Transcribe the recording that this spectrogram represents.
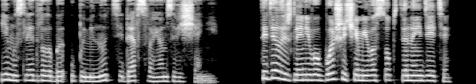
ему следовало бы упомянуть тебя в своем завещании. Ты делаешь для него больше, чем его собственные дети».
